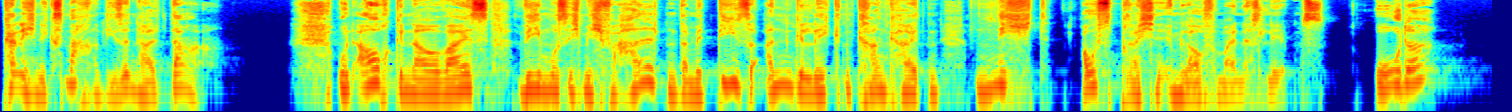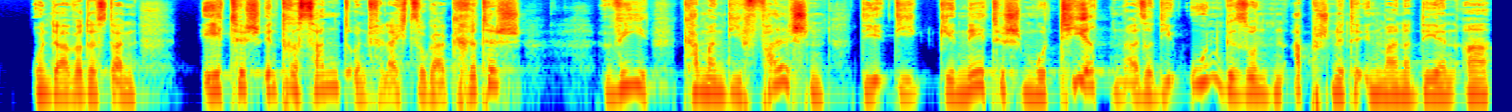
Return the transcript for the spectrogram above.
Kann ich nichts machen, die sind halt da. Und auch genau weiß, wie muss ich mich verhalten, damit diese angelegten Krankheiten nicht ausbrechen im Laufe meines Lebens. Oder, und da wird es dann ethisch interessant und vielleicht sogar kritisch, wie kann man die falschen, die, die genetisch mutierten, also die ungesunden Abschnitte in meiner DNA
